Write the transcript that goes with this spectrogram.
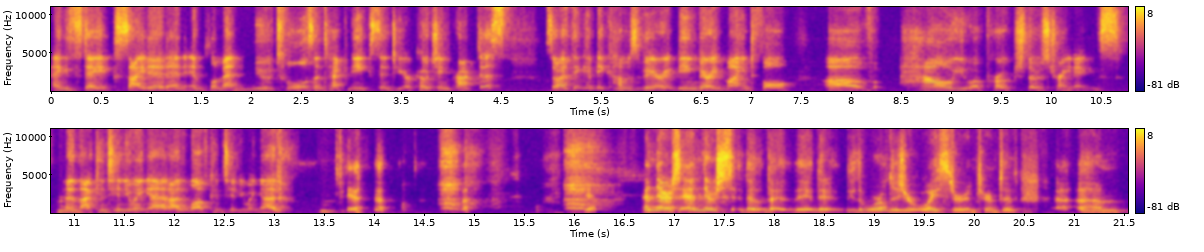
and stay excited and implement new tools and techniques into your coaching practice so I think it becomes very being very mindful of how you approach those trainings mm-hmm. and that continuing ed. I love continuing ed. Yeah. yeah. And there's and there's the, the the the world is your oyster in terms of um,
